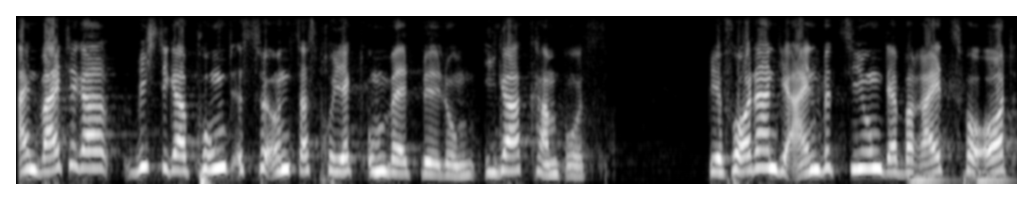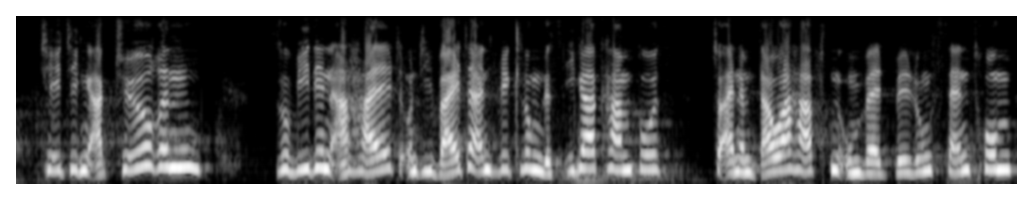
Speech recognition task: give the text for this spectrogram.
Ein weiterer wichtiger Punkt ist für uns das Projekt Umweltbildung, IGA Campus. Wir fordern die Einbeziehung der bereits vor Ort tätigen Akteurinnen sowie den Erhalt und die Weiterentwicklung des IGA Campus zu einem dauerhaften Umweltbildungszentrum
